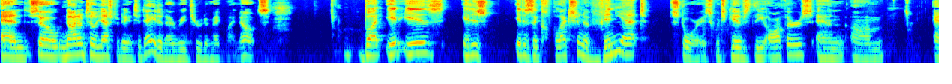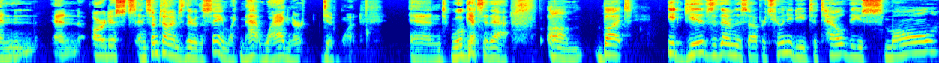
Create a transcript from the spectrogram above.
And so not until yesterday and today did I read through to make my notes. But it is, it is, it is a collection of vignette stories, which gives the authors and, um, and and artists, and sometimes they're the same. Like Matt Wagner did one, and we'll get to that. Um, but it gives them this opportunity to tell these small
